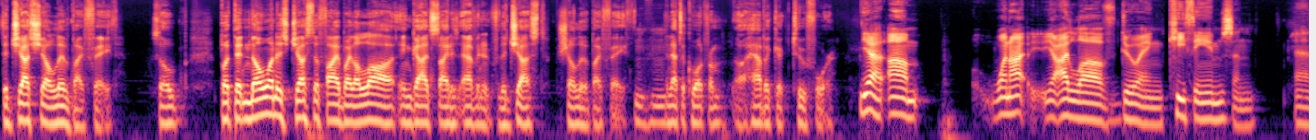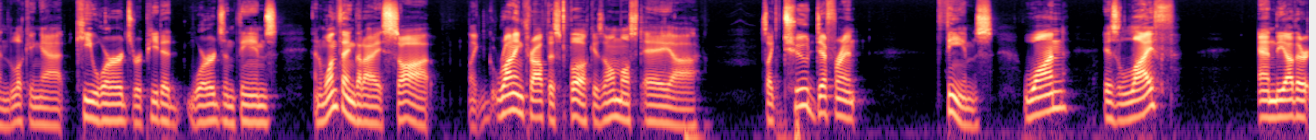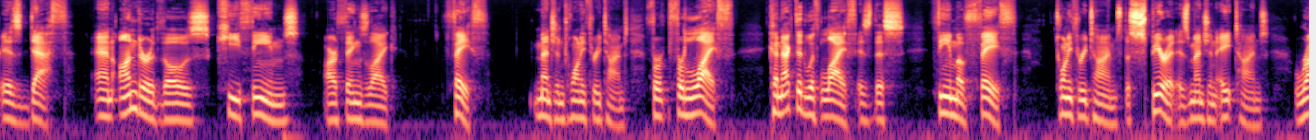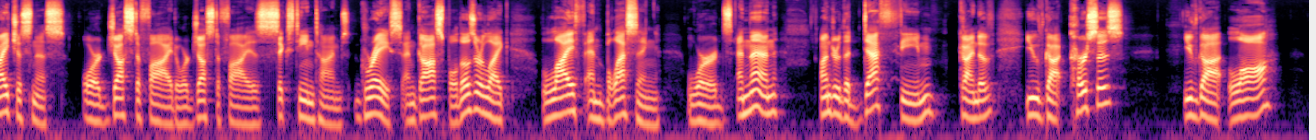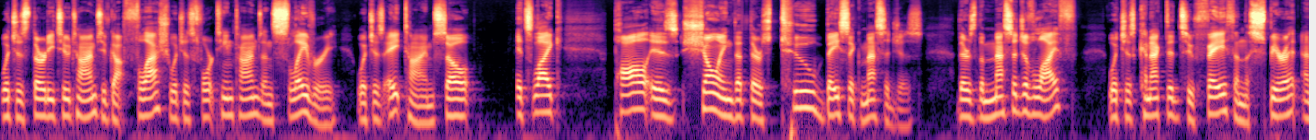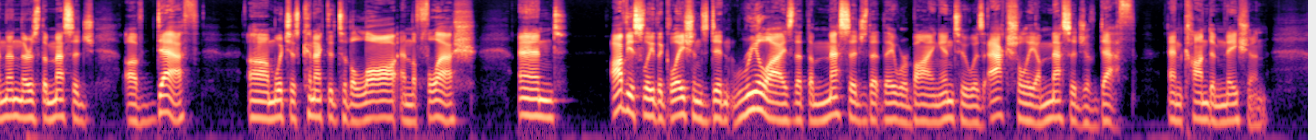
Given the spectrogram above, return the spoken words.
the just shall live by faith. So, but that no one is justified by the law in God's sight is evident, for the just shall live by faith. Mm-hmm. And that's a quote from uh, Habakkuk 2.4. Yeah, um, when I, you know, I love doing key themes and and looking at keywords, repeated words and themes. And one thing that I saw, like running throughout this book, is almost a uh, it's like two different themes. One is life, and the other is death. And under those key themes are things like faith, mentioned 23 times. For, for life, connected with life is this theme of faith 23 times. The Spirit is mentioned eight times. Righteousness or justified or justify is 16 times. Grace and gospel, those are like life and blessing words. And then under the death theme, kind of, you've got curses, you've got law, which is 32 times, you've got flesh, which is 14 times, and slavery, which is eight times. So it's like Paul is showing that there's two basic messages. There's the message of life, which is connected to faith and the spirit, and then there's the message of death, um, which is connected to the law and the flesh. And obviously, the Galatians didn't realize that the message that they were buying into was actually a message of death and condemnation.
